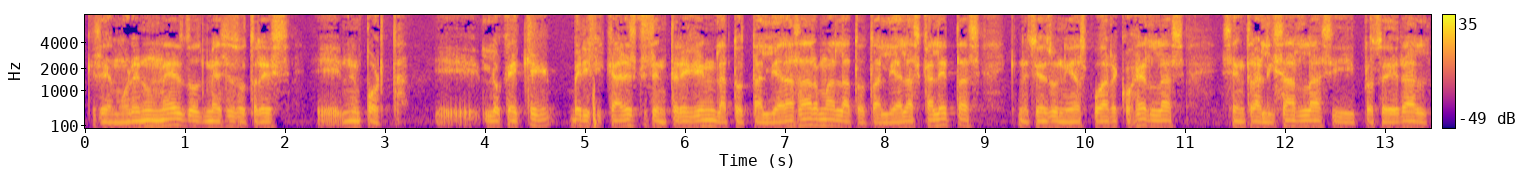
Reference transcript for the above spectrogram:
que se demoren un mes, dos meses o tres, eh, no importa. Eh, lo que hay que verificar es que se entreguen la totalidad de las armas, la totalidad de las caletas, que Naciones Unidas pueda recogerlas, centralizarlas y proceder al,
